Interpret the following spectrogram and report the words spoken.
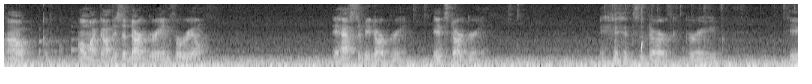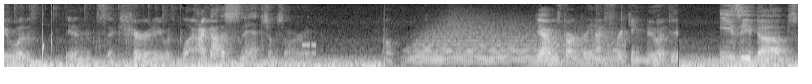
Oh, oh my god, is it dark green for real? It has to be dark green. It's dark green. It's dark green. He was in security with black. I got a snitch, I'm sorry. Oh. Yeah, it was dark green. I freaking knew it, dude. Easy dubs.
